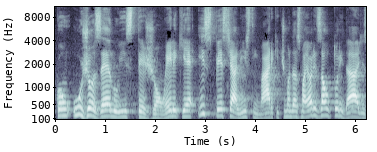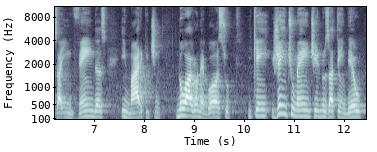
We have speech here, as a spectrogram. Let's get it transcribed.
com o José Luiz Tejon, ele que é especialista em marketing, uma das maiores autoridades aí em vendas e marketing no agronegócio e quem gentilmente nos atendeu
